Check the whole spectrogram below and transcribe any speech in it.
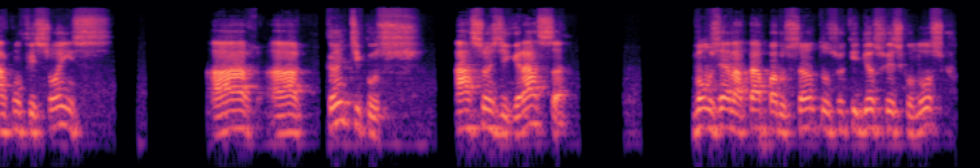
há confissões, há, há cânticos, ações de graça. Vamos relatar para os santos o que Deus fez conosco.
